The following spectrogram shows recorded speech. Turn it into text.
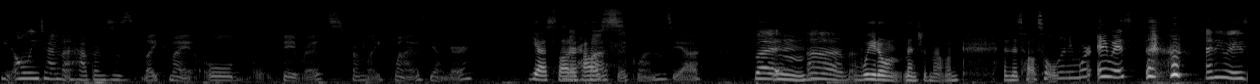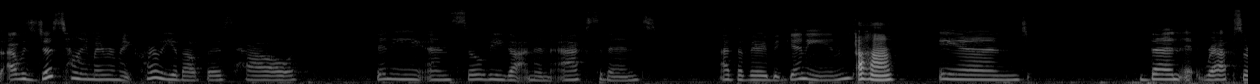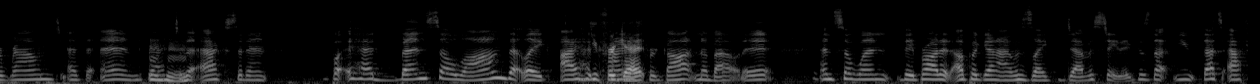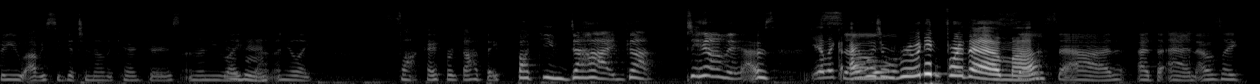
The only time that happens is like my old, old favorites from like when I was younger. Yeah, Slaughterhouse. classic ones, yeah. But Mm. um We don't mention that one in this household anymore. Anyways. anyways, I was just telling my roommate Carly about this how Finny and Sylvie got in an accident at the very beginning uh huh. and then it wraps around at the end back to Mhm. the accident but it had been so long that like i had You kind forget. of forgotten about it and so when they brought it up again i was like devastated because that you that's after you obviously get to know the characters and then you like Mhm. them and you're like fuck i forgot they fucking died god damn it i was Yeah, like I was rooting for them. so sad at the end i was like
